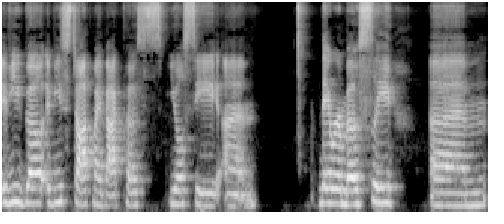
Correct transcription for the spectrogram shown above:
if you go, if you stalk my back posts, you'll see um, they were mostly um,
